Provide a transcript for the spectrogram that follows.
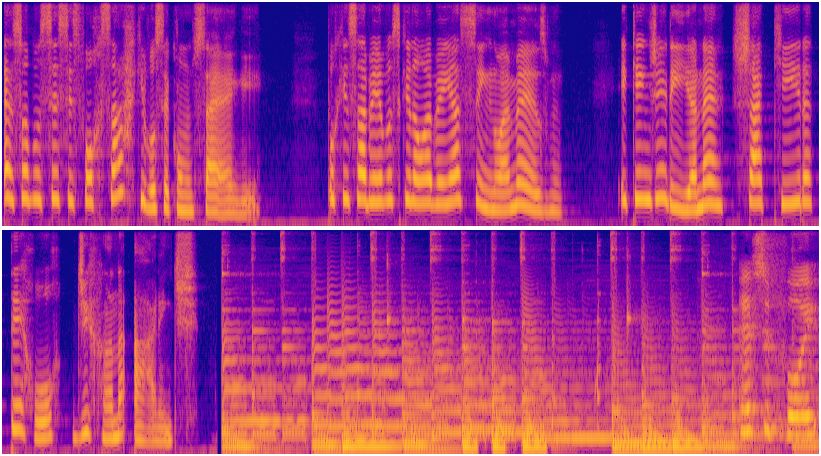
é só você se esforçar que você consegue. Porque sabemos que não é bem assim, não é mesmo? E quem diria, né? Shakira, terror de Hannah Arendt. Este foi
